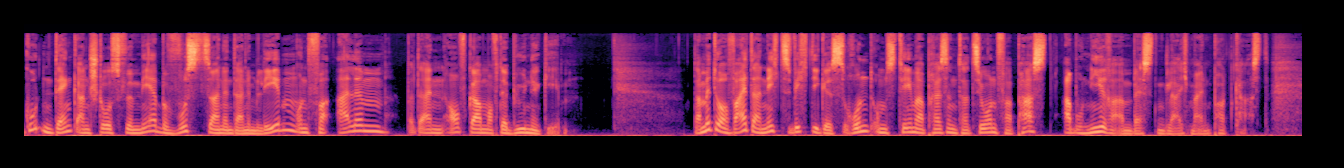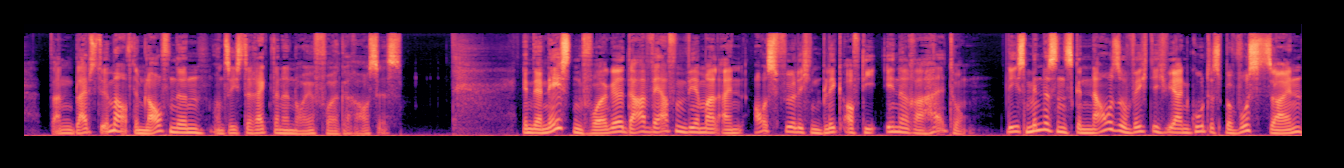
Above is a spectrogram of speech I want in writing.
guten Denkanstoß für mehr Bewusstsein in deinem Leben und vor allem bei deinen Aufgaben auf der Bühne geben. Damit du auch weiter nichts Wichtiges rund ums Thema Präsentation verpasst, abonniere am besten gleich meinen Podcast. Dann bleibst du immer auf dem Laufenden und siehst direkt, wenn eine neue Folge raus ist. In der nächsten Folge, da werfen wir mal einen ausführlichen Blick auf die innere Haltung. Die ist mindestens genauso wichtig wie ein gutes Bewusstsein,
